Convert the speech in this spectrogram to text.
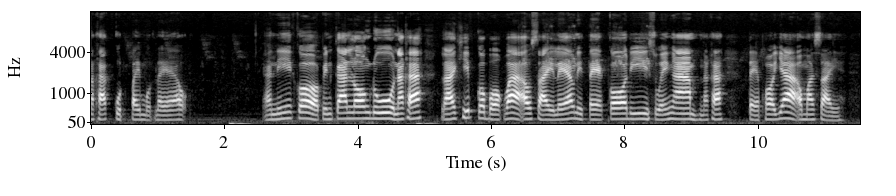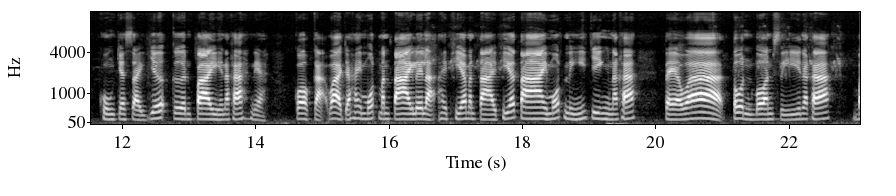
นะคะ กุดไปหมดแล้ว อันนี้ก็เป็นการลองดูนะคะ หลายคลิปก็บอกว่าเอาใส่แล้วนี่แตกกอดีสวยงามนะคะ แต่พอย่าเอามาใส่ คงจะใส่เยอะเกินไปนะคะเนี่ยก็กะว่าจะให้มดมันตายเลยล่ะ ให้เพี้ยมันตายเพี้ยตายมดหนีจริงนะคะ แต่ว่าต้นบอนสีนะคะ ใบ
